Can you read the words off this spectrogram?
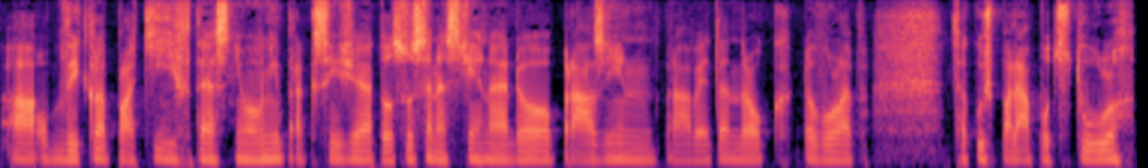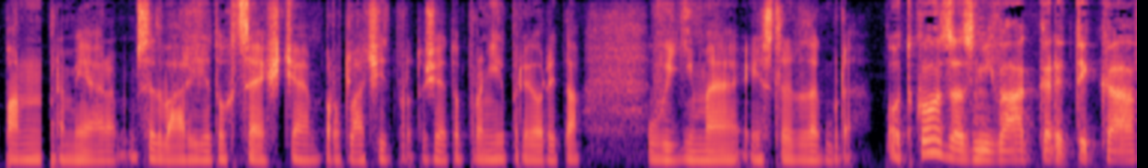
a obvykle platí v té sněmovní praxi, že to, co se nestihne do prázdnin právě ten rok do voleb, tak už padá pod stůl. Pan premiér se tváří, že to chce ještě protlačit, protože je to pro něj priorita. Uvidíme, jestli to tak bude. Od koho zaznívá kritika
